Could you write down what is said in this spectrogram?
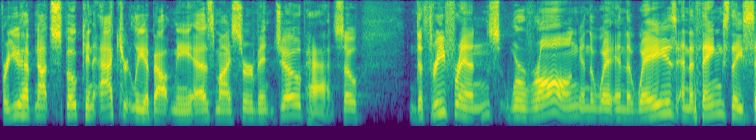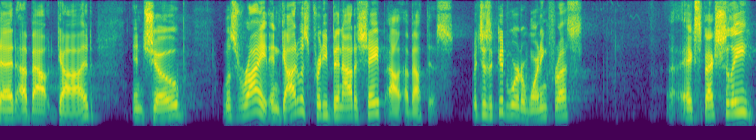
for you have not spoken accurately about me as my servant Job has. So the three friends were wrong in the, way, in the ways and the things they said about God, and Job was right. And God was pretty bent out of shape out about this, which is a good word of warning for us, uh, especially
